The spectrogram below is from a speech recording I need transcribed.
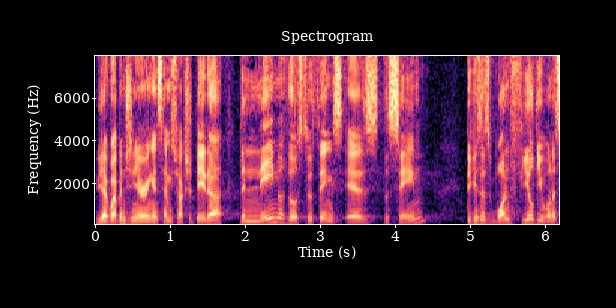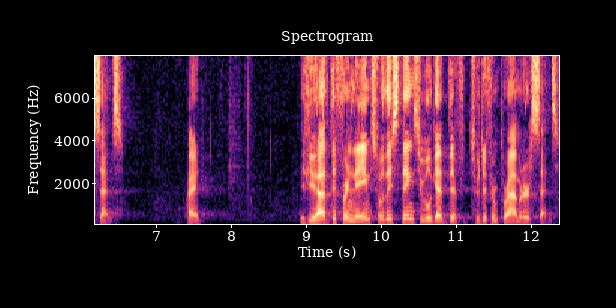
you have web engineering and semi-structured data. The name of those two things is the same because it's one field you want to send, right? If you have different names for these things, you will get diff two different parameters sent.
